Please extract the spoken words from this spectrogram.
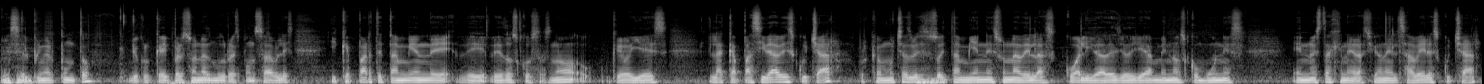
es el primer punto. Yo creo que hay personas muy responsables y que parte también de, de dos cosas, ¿no? Que hoy es la capacidad de escuchar, porque muchas veces hoy también es una de las cualidades, yo diría, menos comunes en nuestra generación, el saber escuchar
